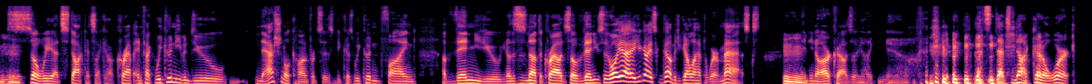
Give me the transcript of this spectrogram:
Mm-hmm. so we had stuck. It's like oh crap. In fact we couldn't even do national conferences because we couldn't find a venue. You know this is not the crowd. So venue said well yeah you guys can come but you all have to wear masks Mm-hmm. And you know, our crowds are like, no, that's that's not gonna work.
